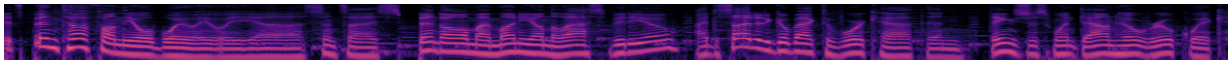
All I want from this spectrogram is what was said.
It's been tough on the old boy lately. Uh, since I spent all my money on the last video, I decided to go back to Vorkath and things just went downhill real quick.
